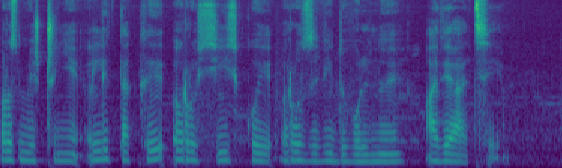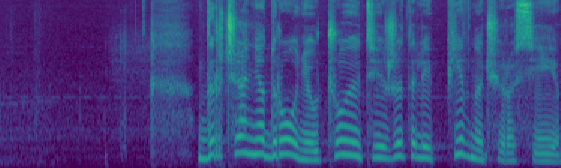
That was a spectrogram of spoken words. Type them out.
розміщені літаки російської розвідувальної авіації. Дирчання дронів чують і жителі півночі Росії.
